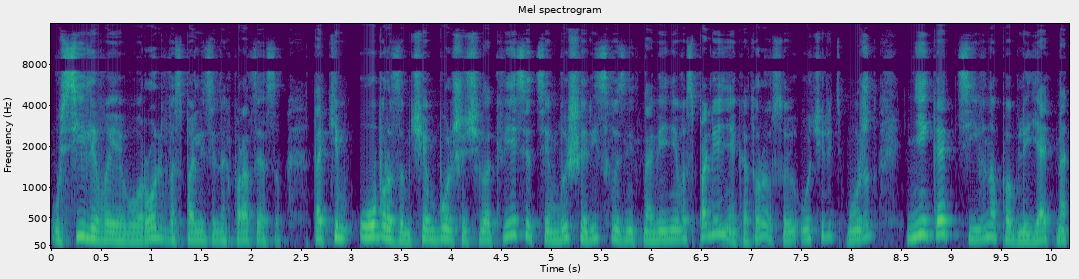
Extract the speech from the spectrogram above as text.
усиливая его роль в воспалительных процессах. Таким образом, чем больше человек весит, тем выше риск возникновения воспаления, которое в свою очередь может негативно повлиять на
